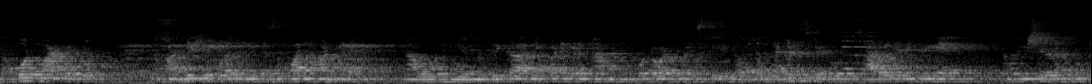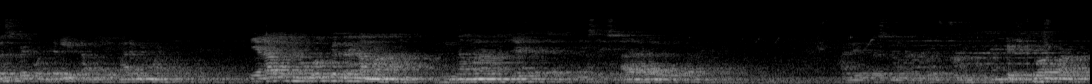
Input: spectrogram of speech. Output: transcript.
ಸಪೋರ್ಟ್ ಮಾಡಬೇಕು. ನಮ್ಮ ಅಧ್ಯಕ್ಷರು ಕೂಡ ನಿಮಗೆ ಸಂವಾದ ಮಾಡ್ತಾರೆ. ನಾವು ನಿಮಗೆ ಪತ್ರಿಕಾ ನಿಪ್ಪಣೆಗಳನ್ನ ಫೋಟೋಗಳನ್ನು ಕಳಿಸ್ತೀವಿ. ನಾವೆಲ್ಲ ಪ್ರಕಟಿಸಬೇಕು. ಸಾರ್ವಜನಿಕರಿಗೆ ನಮ್ಮ ವಿಷಯಗಳನ್ನು ಮುಟ್ಟಿಸಬೇಕು ಅಂತೇಳಿ ನಮ್ಮಲ್ಲಿ ಮನವಿ ಮಾಡ್ತೀವಿ. ಏನಾದರೂ ನೀವು ಹೋಗ್ಬೇಕಂದ್ರೆ ನಮ್ಮ ನಮ್ಮ ಅಲ್ಲಿ ಪ್ರಶ್ನೆ ಮಾಡಿ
